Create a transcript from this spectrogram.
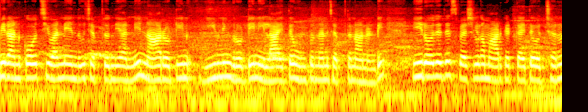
మీరు అనుకోవచ్చు ఇవన్నీ ఎందుకు చెప్తుంది అని నా రొటీన్ ఈవినింగ్ రొటీన్ ఇలా అయితే ఉంటుందని చెప్తున్నానండి. ఈ రోజైతే స్పెషల్గా మార్కెట్కి అయితే వచ్చాను.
